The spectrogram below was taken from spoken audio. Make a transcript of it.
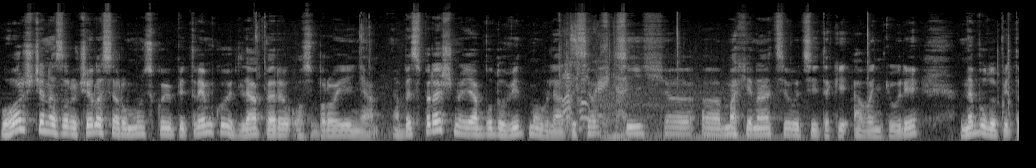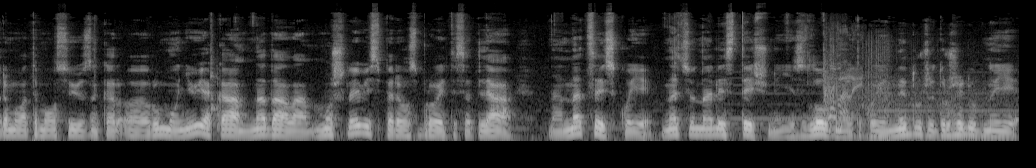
Угорщина заручилася румунською підтримкою для переозброєння. Безперечно, я буду відмовлятися в цій е, е, махінації, у цій такій авантюрі. Не буду підтримувати мого союзника е, Румунію, яка надала можливість переозброїтися для нацистської, націоналістичної, злобної, такої не дуже дружелюбної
